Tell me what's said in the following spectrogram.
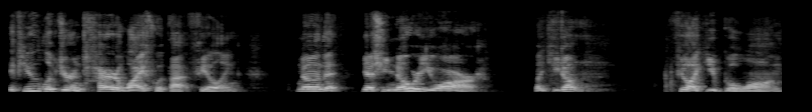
if you lived your entire life with that feeling, knowing that, yes, you know where you are, but you don't feel like you belong?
